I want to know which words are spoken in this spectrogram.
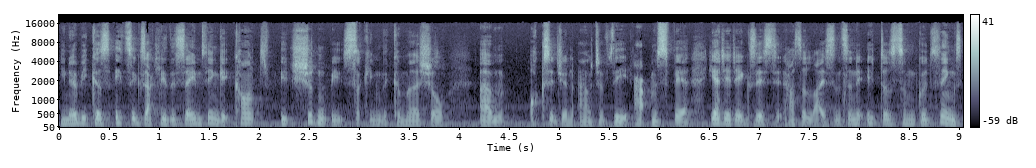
You know, because it's exactly the same thing. It can't, it shouldn't be sucking the commercial um, oxygen out of the atmosphere. Yet it exists. It has a license and it, it does some good things.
